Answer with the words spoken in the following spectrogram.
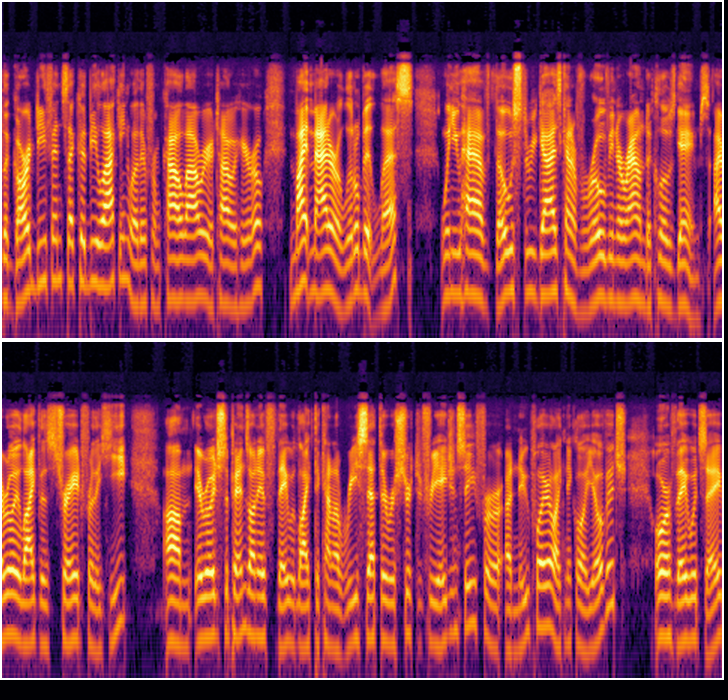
the guard defense that could be lacking, whether from Kyle Lowry or Tyler Herro, might matter a little bit less when you have those three guys kind of roving around to close games. I really like this trade for the Heat. Um, it really just depends on if they would like to kind of reset their restricted free agency for a new player like Nikola Jovic, or if they would say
